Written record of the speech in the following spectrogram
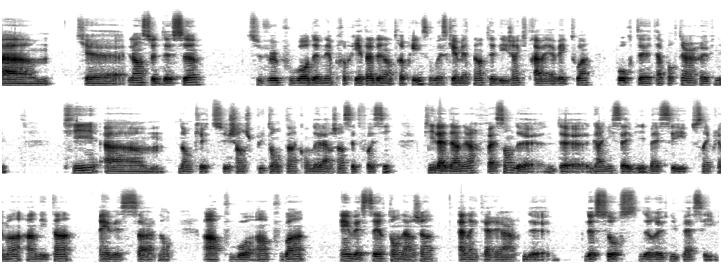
Euh, que là, ensuite de ça, tu veux pouvoir devenir propriétaire d'une entreprise ou est-ce que maintenant tu as des gens qui travaillent avec toi pour t'apporter un revenu? Puis, euh, donc, tu échanges plus ton temps contre de l'argent cette fois-ci. Puis, la dernière façon de, de gagner sa vie, ben, c'est tout simplement en étant investisseur. Donc, en, pouvoir, en pouvant investir ton argent à l'intérieur de, de sources de revenus passifs.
